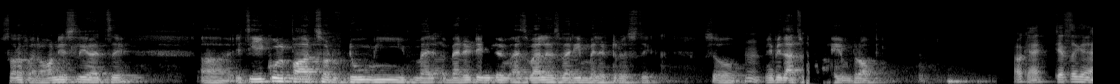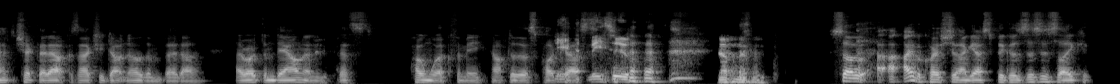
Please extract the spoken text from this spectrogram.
sort of erroneously, I'd say. Uh, it's equal parts sort of doomy, meditative, as well as very militaristic. So Hmm. maybe that's name drop. Okay, definitely gonna have to check that out because I actually don't know them, but uh, I wrote them down, and that's homework for me after this podcast. me too. Definitely. So I, I have a question, I guess, because this is like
